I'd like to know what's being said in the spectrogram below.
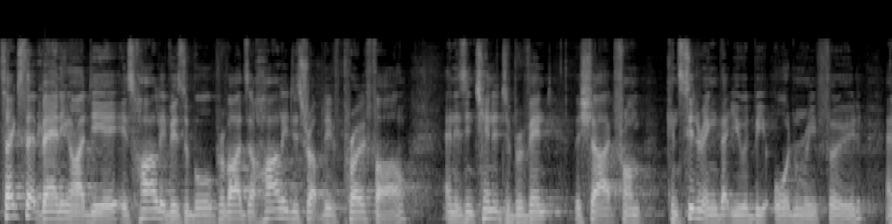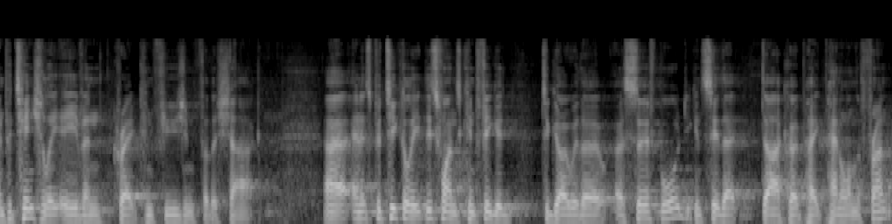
takes that banding idea, is highly visible, provides a highly disruptive profile, and is intended to prevent the shark from considering that you would be ordinary food and potentially even create confusion for the shark. Uh, and it's particularly, this one's configured to go with a, a surfboard. You can see that dark opaque panel on the front.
